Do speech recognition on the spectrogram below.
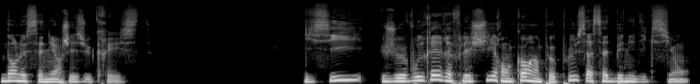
dans le Seigneur Jésus-Christ. Ici, je voudrais réfléchir encore un peu plus à cette bénédiction.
